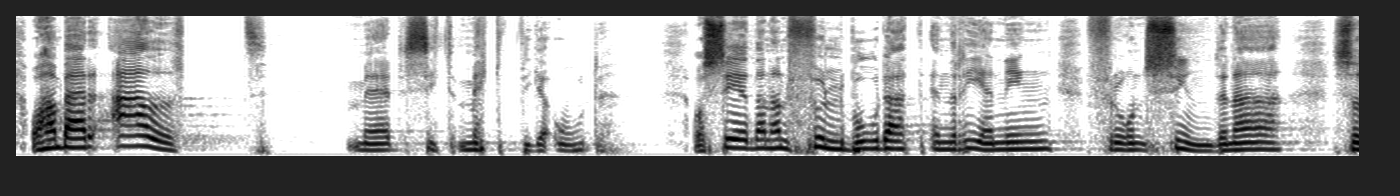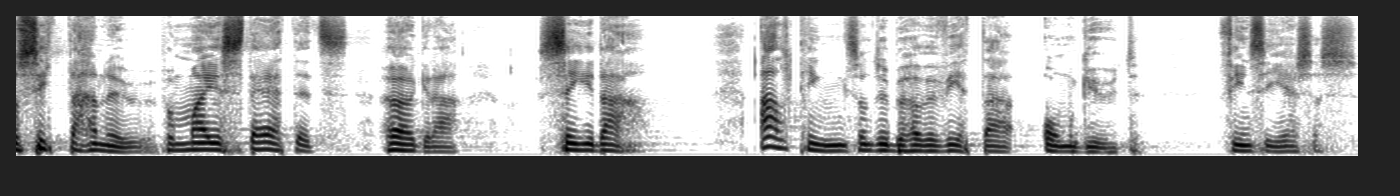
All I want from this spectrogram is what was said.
Och han bär allt med sitt mäktiga ord. Och sedan han fullbordat en rening från synderna så sitter han nu på majestätets högra sida. Allting som du behöver veta om Gud finns i Jesus.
